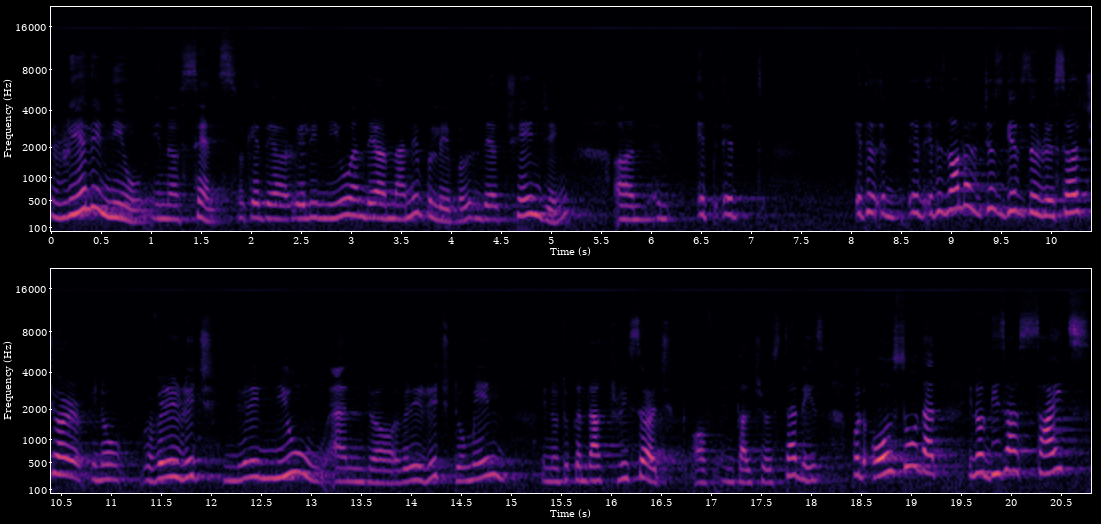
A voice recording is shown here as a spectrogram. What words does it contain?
really new in a sense, okay, they are really new and they are manipulable and they are changing. Uh, it, it, it, it, it is not that it just gives the researcher you know a very rich, very new and uh, very rich domain you know to conduct research of in cultural studies, but also that you know these are sites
